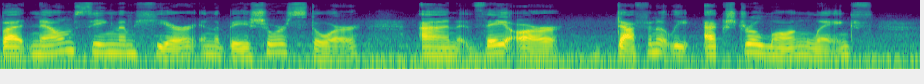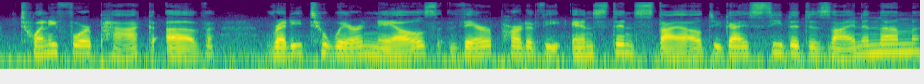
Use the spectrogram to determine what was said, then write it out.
but now I'm seeing them here in the Bayshore store and they are definitely extra long length 24 pack of ready to wear nails. They're part of the instant style. Do you guys see the design in them?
